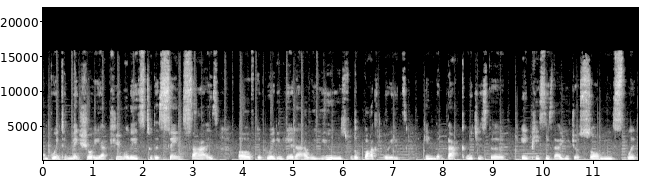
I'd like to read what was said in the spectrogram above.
I'm going to make sure it accumulates to the same size of the braiding hair that I will use for the box braids in the back which is the eight pieces that you just saw me split.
